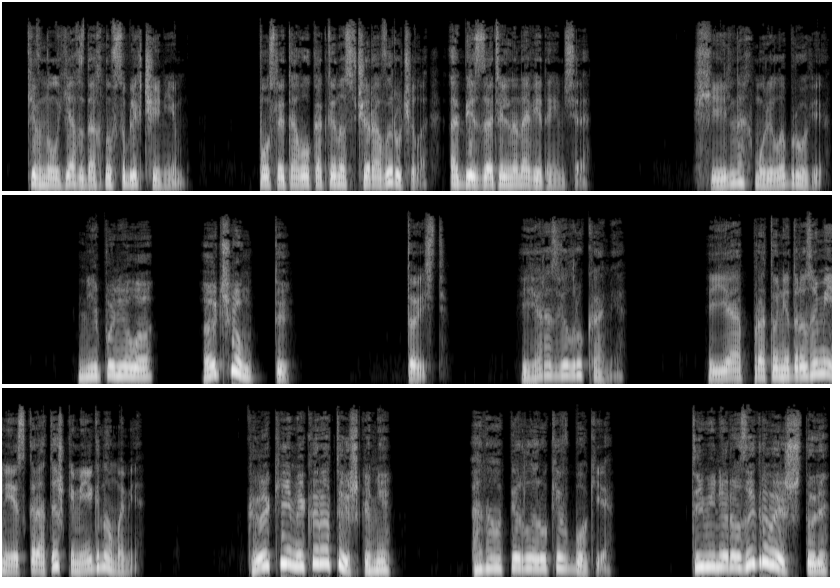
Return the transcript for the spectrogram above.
— кивнул я, вздохнув с облегчением. «После того, как ты нас вчера выручила, обязательно наведаемся». Хель нахмурила брови. «Не поняла. О чем ты?» «То есть?» Я развел руками. Я про то недоразумение с коротышками и гномами. Какими коротышками? Она уперла руки в боки. Ты меня разыгрываешь, что ли?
